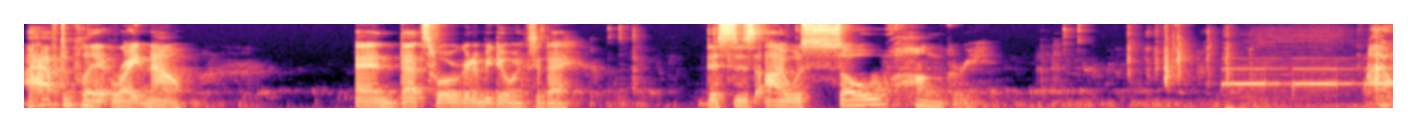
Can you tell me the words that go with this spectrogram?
I have to play it right now. And that's what we're going to be doing today. This is, I was so hungry. I was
